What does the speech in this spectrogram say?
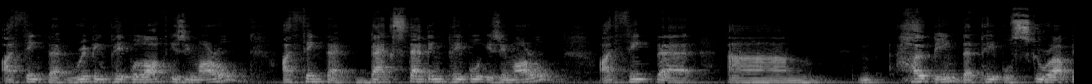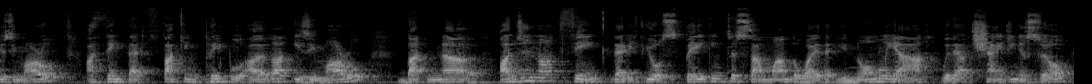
I think that ripping people off is immoral. I think that backstabbing people is immoral. I think that um, hoping that people screw up is immoral. I think that fucking people over is immoral. But no, I do not think that if you're speaking to someone the way that you normally are without changing yourself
